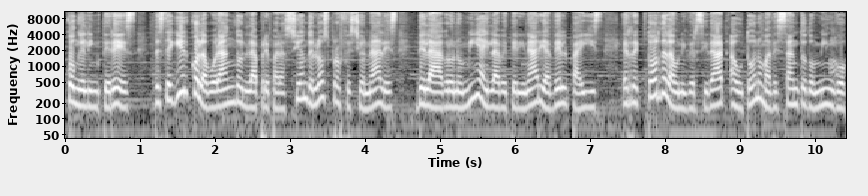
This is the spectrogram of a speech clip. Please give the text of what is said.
con el interés de seguir colaborando en la preparación de los profesionales de la agronomía y la veterinaria del país, el rector de la Universidad Autónoma de Santo Domingo,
